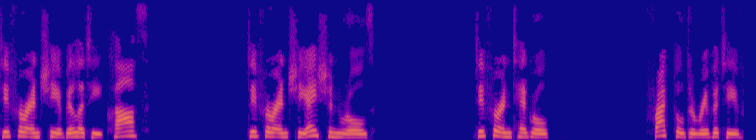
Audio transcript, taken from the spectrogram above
Differentiability class. Differentiation rules. Differintegral. Fractal derivative.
